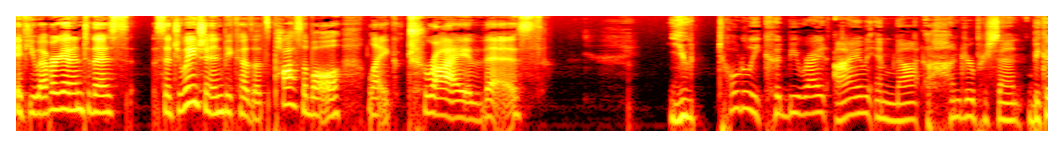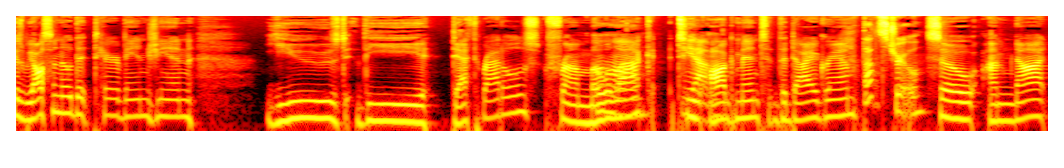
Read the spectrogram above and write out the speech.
if you ever get into this situation because it's possible, like try this. You totally could be right. I am not 100% because we also know that Taravangian used the death rattles from uh-huh. Moelach to Yeah. augment the diagram. That's true. So I'm not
